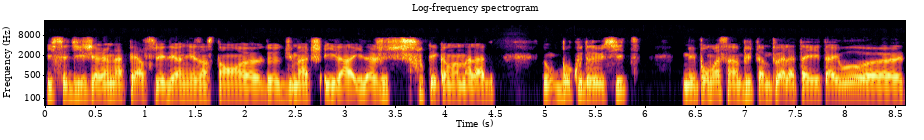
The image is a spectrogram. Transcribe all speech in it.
Il s'est dit j'ai rien à perdre. C'est les derniers instants euh, du match. Il a il a juste shooté comme un malade. Donc beaucoup de réussite. Mais pour moi, c'est un but un peu à la taille Taiwo. Euh, tu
